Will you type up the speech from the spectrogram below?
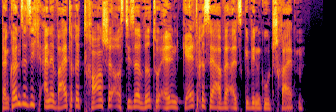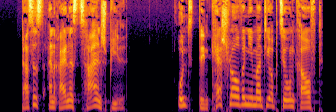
dann können Sie sich eine weitere Tranche aus dieser virtuellen Geldreserve als Gewinn gut schreiben. Das ist ein reines Zahlenspiel. Und den Cashflow, wenn jemand die Option kauft,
